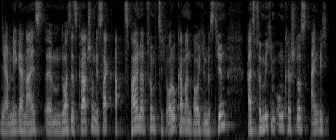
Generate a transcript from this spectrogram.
Ja, mega nice. Ähm, du hast jetzt gerade schon gesagt, ab 250 Euro kann man bei euch investieren. Heißt für mich im Umkehrschluss eigentlich,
